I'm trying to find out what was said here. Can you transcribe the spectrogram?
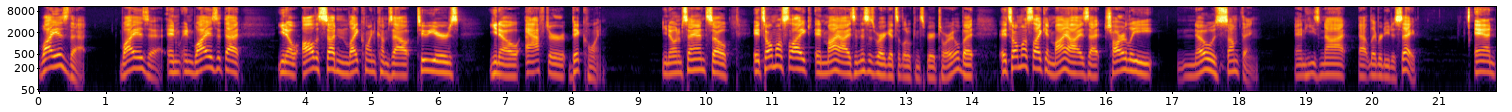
Why is that? Why is that? And and why is it that you know all of a sudden Litecoin comes out two years you know after Bitcoin? You know what I'm saying? So it's almost like in my eyes, and this is where it gets a little conspiratorial, but it's almost like in my eyes that Charlie knows something and he's not at liberty to say. And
